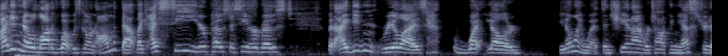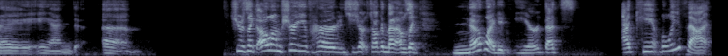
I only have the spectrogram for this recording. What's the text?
I didn't know a lot of what was going on with that. Like I see your post, I see her post, but I didn't realize what y'all are dealing with. And she and I were talking yesterday, and um, she was like, "Oh, I'm sure you've heard." And she started talking about it. I was like, "No, I didn't hear. That's I can't believe that.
